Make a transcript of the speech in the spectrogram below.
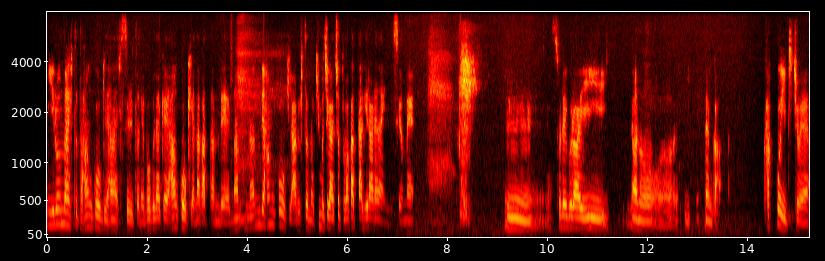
いろんな人と反抗期で話するとね、僕だけ反抗期がなかったんで、ななんで反抗期ある人の気持ちがちょっと分かってあげられないんですよね。うん、それぐらい、あの、なんか、かっこいい父親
